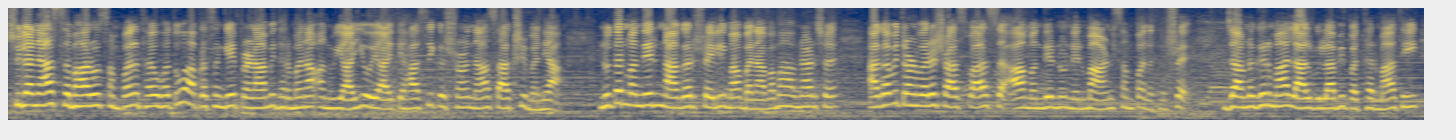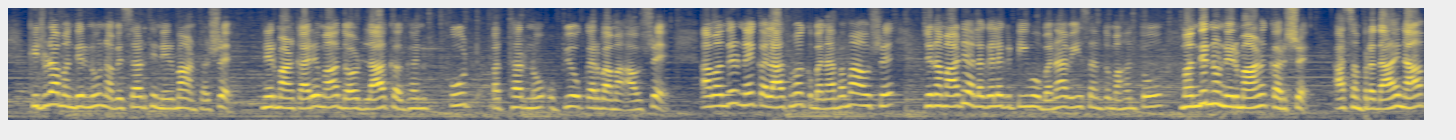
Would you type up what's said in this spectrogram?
શિલાન્યાસ સમારોહ સંપન્ન થયો હતો. આ પ્રસંગે પ્રણામી ધર્મના અનુયાયીઓએ ઐતિહાસિક ક્ષણના સાક્ષી બન્યા. નૂતન મંદિર નાગર શૈલીમાં બનાવવામાં આવનાર છે. આગામી ત્રણ વર્ષ આસપાસ આ મંદિરનું નિર્માણ સંપન્ન થશે. જામનગરમાં લાલ ગુલાબી પથ્થરમાંથી ખીજડા મંદિરનું નવેસરથી નિર્માણ થશે. નિર્માણ કાર્યમાં દોઢ લાખ ઘન ફૂટ પથ્થરનો ઉપયોગ કરવામાં આવશે. આ મંદિરને કલાત્મક બનાવવામાં આવશે, જેના માટે અલગ અલગ ટીમો બનાવી સંતો મહંતો મંદિરનું નિર્માણ કરશે. આ સંપ્રદાયના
